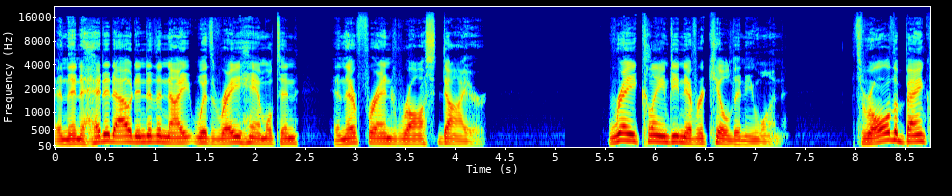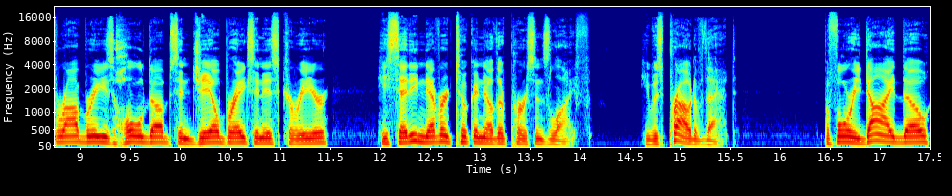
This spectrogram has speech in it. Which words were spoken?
and then headed out into the night with Ray Hamilton and their friend Ross Dyer. Ray claimed he never killed anyone. Through all the bank robberies, holdups, and jailbreaks in his career, he said he never took another person's life. He was proud of that. Before he died, though,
